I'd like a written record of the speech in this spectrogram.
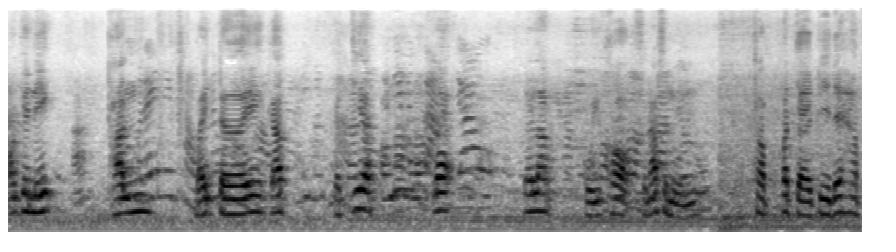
ออร์แกนิก พันธุ์ใบเตยกับกระเจี๊ยบและได้รับปุ๋ยคอกสนับสนุน ครับปัจจัยตีได้ครับ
